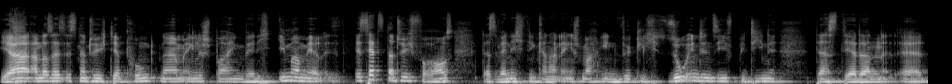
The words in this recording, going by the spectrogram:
Ja, andererseits ist natürlich der Punkt, ne, im Englischsprachigen werde ich immer mehr. Es setzt natürlich voraus, dass wenn ich den Kanal Englisch mache, ihn wirklich so intensiv bediene, dass der dann äh,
